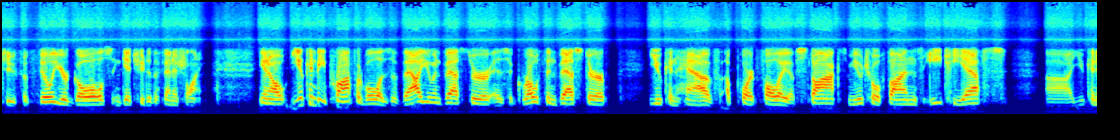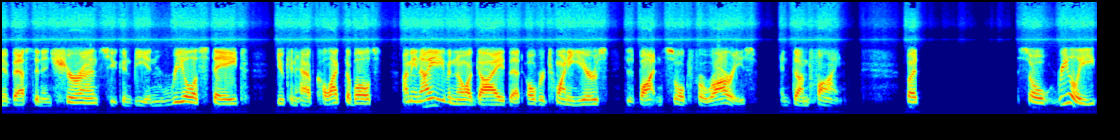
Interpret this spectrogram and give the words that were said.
to fulfill your goals and get you to the finish line. You know, you can be profitable as a value investor, as a growth investor. You can have a portfolio of stocks, mutual funds, ETFs. Uh, you can invest in insurance. You can be in real estate. You can have collectibles. I mean, I even know a guy that over 20 years has bought and sold Ferraris and done fine. But so really,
